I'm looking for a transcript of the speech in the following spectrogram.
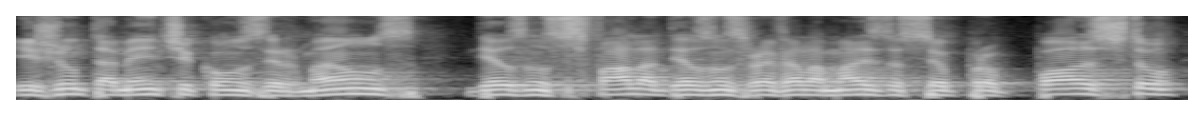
e juntamente com os irmãos, Deus nos fala, Deus nos revela mais do seu propósito,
